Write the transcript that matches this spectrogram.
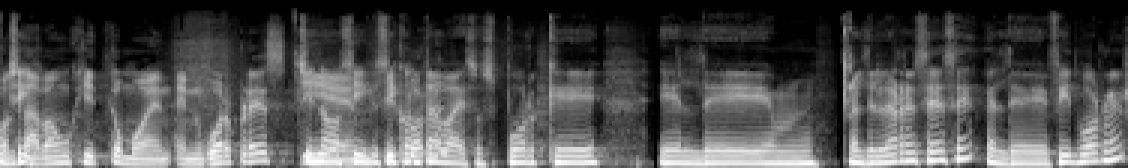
contaba un hit como en, en WordPress. Sí, y no, en sí, sí contaba esos, porque el de mm, el del RSS, el de FeedBurner,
